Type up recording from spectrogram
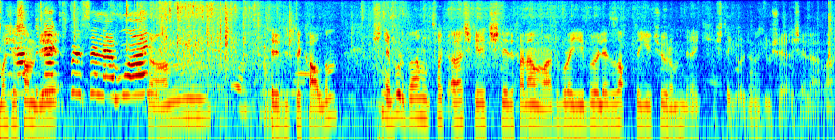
Başlasam diye şu an tereddütte kaldım. Şimdi burada mutfak araç gereçleri falan var. Burayı böyle zapta geçiyorum direkt. İşte gördüğünüz gibi şöyle şeyler var.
